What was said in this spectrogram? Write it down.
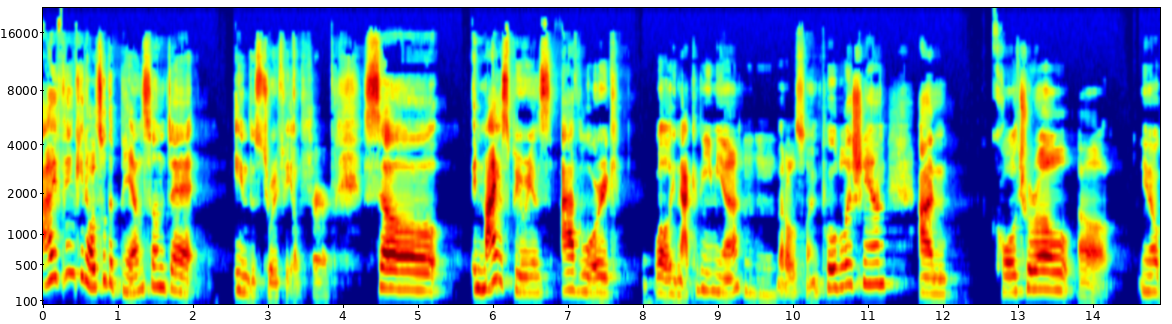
i think it also depends on the industry field. Sure. So in my experience i've worked well in academia mm-hmm. but also in publishing and cultural uh, you know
